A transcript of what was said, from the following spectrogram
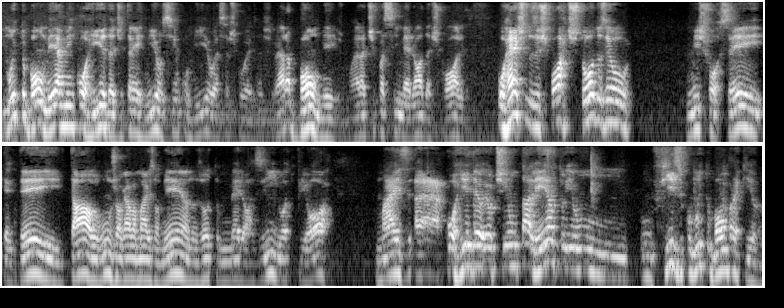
muito bom mesmo em corrida de 3 mil, 5 mil, essas coisas. Eu era bom mesmo, era tipo assim, melhor da escola. O resto dos esportes todos eu me esforcei, tentei e tal. Um jogava mais ou menos, outro melhorzinho, outro pior. Mas a corrida eu, eu tinha um talento e um, um físico muito bom para aquilo.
